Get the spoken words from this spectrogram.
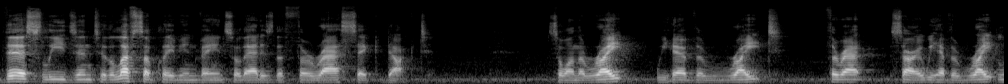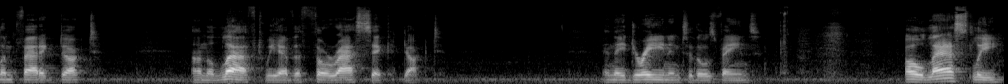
this leads into the left subclavian vein, so that is the thoracic duct. So on the right, we have the right thorac sorry, we have the right lymphatic duct. On the left, we have the thoracic duct and they drain into those veins. Oh, lastly,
